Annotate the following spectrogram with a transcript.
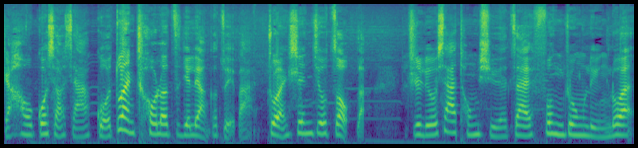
然后郭晓霞果断抽了自己两个嘴巴，转身就走了，只留下同学在风中凌乱。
